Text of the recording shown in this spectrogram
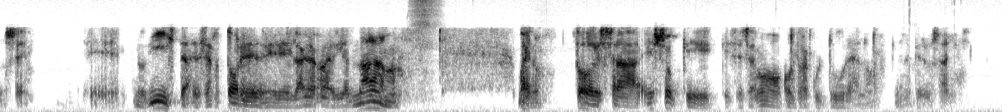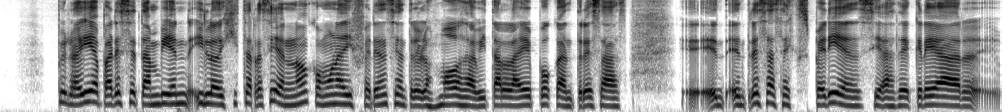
no sé, eh, nudistas, desertores de la guerra de Vietnam. Bueno, todo esa, eso que, que se llamó contracultura, ¿no? En aquellos años. Pero ahí aparece también, y lo dijiste recién, ¿no? Como una diferencia entre los modos de habitar la época, entre esas, eh, en- entre esas experiencias de crear eh,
